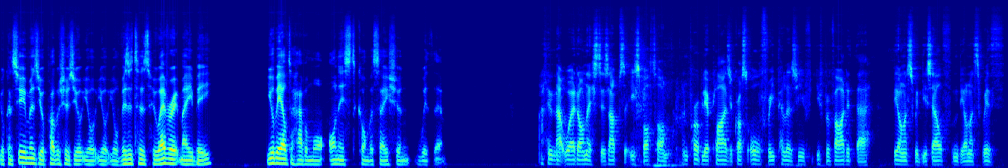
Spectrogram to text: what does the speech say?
your consumers, your publishers, your, your your your visitors, whoever it may be, you'll be able to have a more honest conversation with them. I think that word honest is absolutely spot on and probably applies across all three pillars you've you've provided there. Be honest with yourself and be honest with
